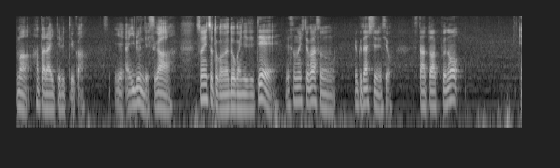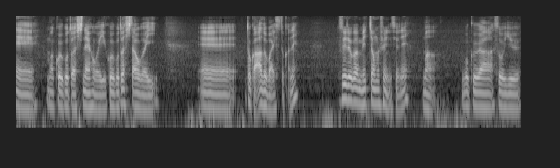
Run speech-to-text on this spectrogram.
まあ働いてるっていうかいるんですがその人とかが動画に出ててでその人がそのよく出してるんですよ。スタートアップのえー、まあこういうことはしない方がいいこういうことはした方がいいえー、とかアドバイスとかね。そういう動画めっちゃ面白いんですよね。まあ僕がそういう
